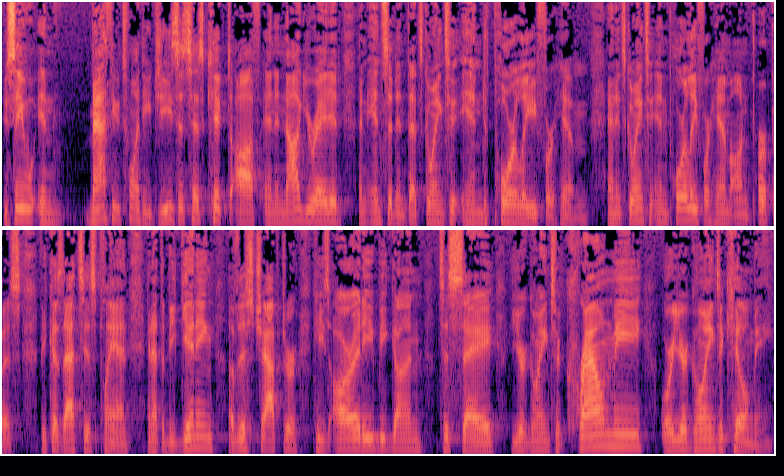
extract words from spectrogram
You see, in Matthew 20, Jesus has kicked off and inaugurated an incident that's going to end poorly for him. And it's going to end poorly for him on purpose because that's his plan. And at the beginning of this chapter, he's already begun to say, You're going to crown me or you're going to kill me.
